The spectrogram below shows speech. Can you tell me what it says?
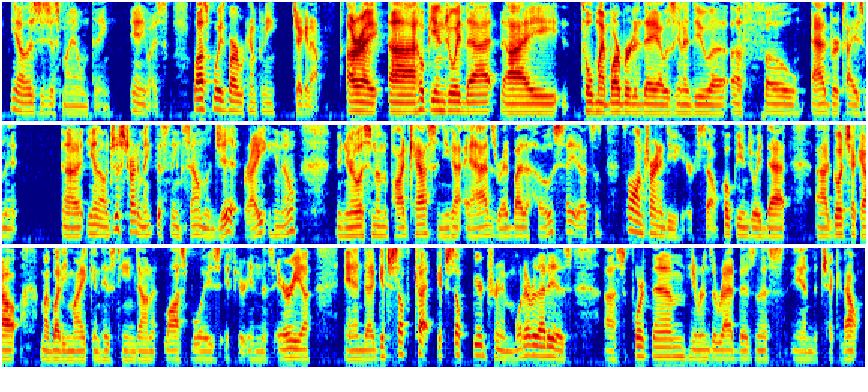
you know, this is just my own thing. Anyways, Lost Boys Barber Company. Check it out. All right. Uh, I hope you enjoyed that. I told my barber today I was going to do a, a, faux advertisement. Uh, you know, just trying to make this thing sound legit, right? You know, when you're listening to the podcast and you got ads read by the host, hey, that's that's all I'm trying to do here. So, hope you enjoyed that. Uh, go check out my buddy Mike and his team down at Lost Boys if you're in this area, and uh, get yourself cut, get yourself beard trim, whatever that is. Uh, support them. He runs a rad business, and check it out.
